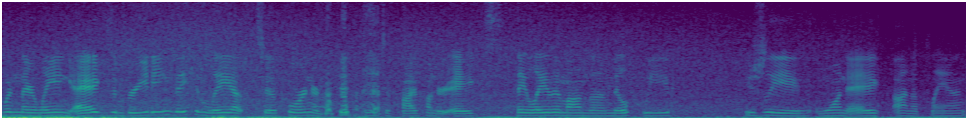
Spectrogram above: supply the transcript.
when they're laying eggs and breeding, they can lay up to 450 to 500 eggs. They lay them on the milkweed, usually one egg on a plant.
